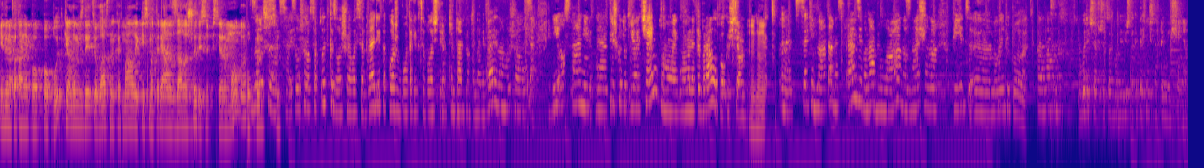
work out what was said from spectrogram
Єдине питання по, по плитки, але мені здається, власники мали якісь матеріали залишитися після ремонту. Залишилося. І залишилася плитка, залишилися двері також, бо так як це було чотирьохкімнатно, то навіть двері нам лишалися. І останні е, трішки тут є речей, тому якби ми не прибирали поки що. Угу. Е, Ця кімната насправді вона була назначена під е, маленький туалет. Власник вирішив, що це буде більш таке технічне приміщення.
